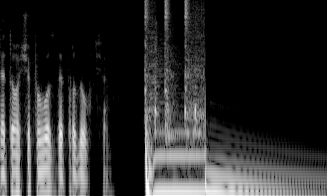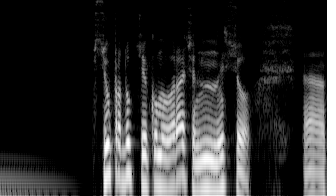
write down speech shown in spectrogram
для того, щоб вивозити продукцію. Всю продукцію, яку ми вирощуємо, ну, не всю. Е,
